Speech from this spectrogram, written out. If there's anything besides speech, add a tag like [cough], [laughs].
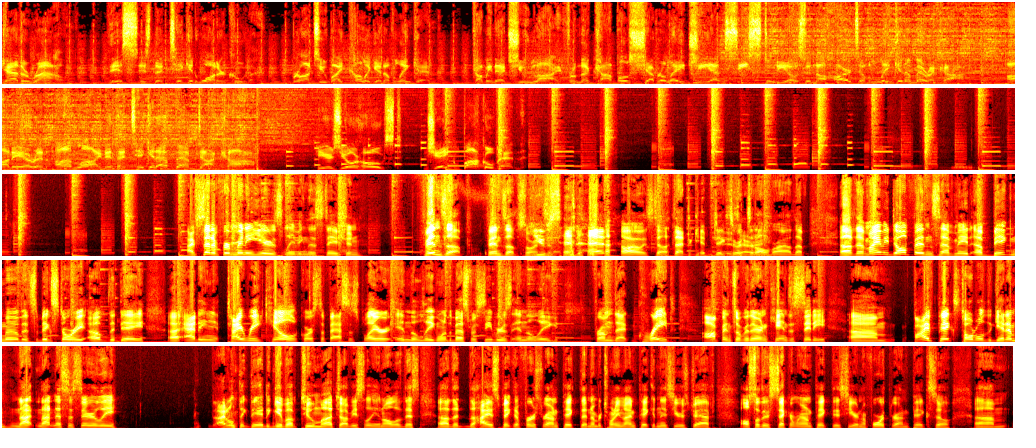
Gather round. This is the Ticket Water Cooler, brought to you by Culligan of Lincoln. Coming at you live from the Coppel Chevrolet GMC studios in the heart of Lincoln, America. On air and online at theticketfm.com. Here's your host, Jake Bakoven. I've said it for many years leaving this station. Fins up. Fins up, Sorensen. You've said that. [laughs] oh, I always tell that to get Jake Sorensen all all right. riled up. Uh, the Miami Dolphins have made a big move. It's a big story of the day, uh, adding Tyreek Hill, of course, the fastest player in the league, one of the best receivers in the league, from that great offense over there in Kansas City. Um, five picks total to get him. Not not necessarily. I don't think they had to give up too much, obviously, in all of this. Uh, the the highest pick, the first round pick, the number twenty nine pick in this year's draft, also their second round pick this year and a fourth round pick. So um,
